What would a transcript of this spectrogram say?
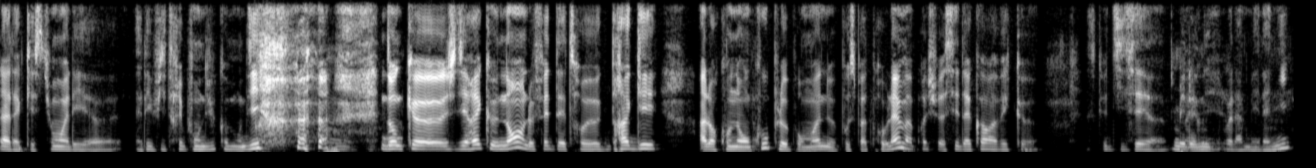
là la question elle est, elle est vite répondue comme on dit. Donc je dirais que non, le fait d'être dragué alors qu'on est en couple, pour moi, ne pose pas de problème. Après, je suis assez d'accord avec ce que disait Mélanie. voilà, Mélanie.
